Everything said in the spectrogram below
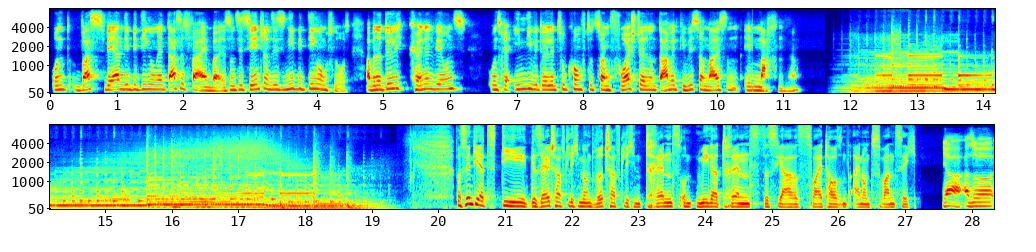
Und was wären die Bedingungen, dass es vereinbar ist? Und Sie sehen schon, es ist nie bedingungslos. Aber natürlich können wir uns unsere individuelle Zukunft sozusagen vorstellen und damit gewissermaßen eben machen. Ja? Was sind jetzt die gesellschaftlichen und wirtschaftlichen Trends und Megatrends des Jahres 2021? Ja, also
